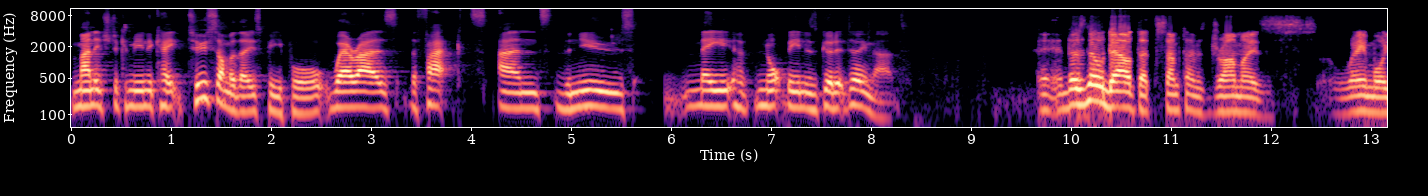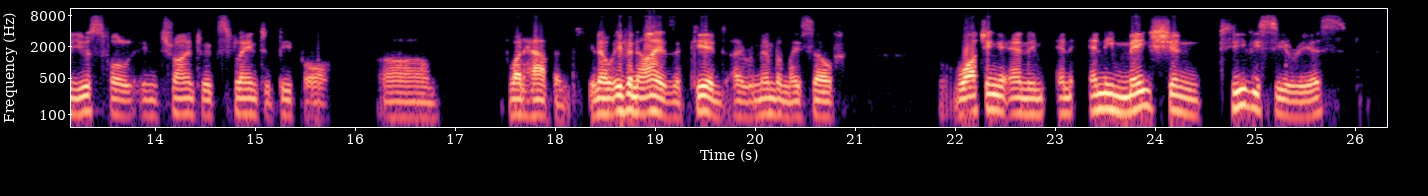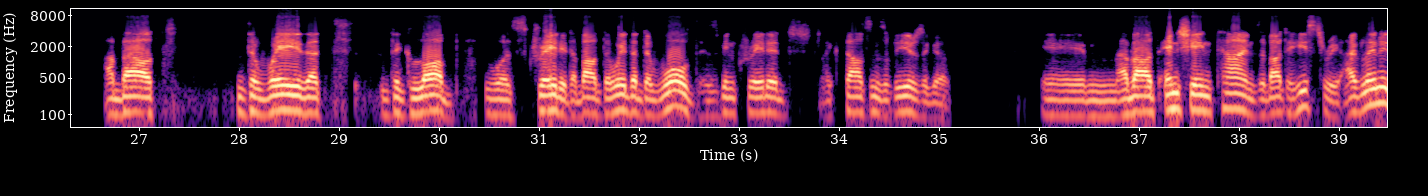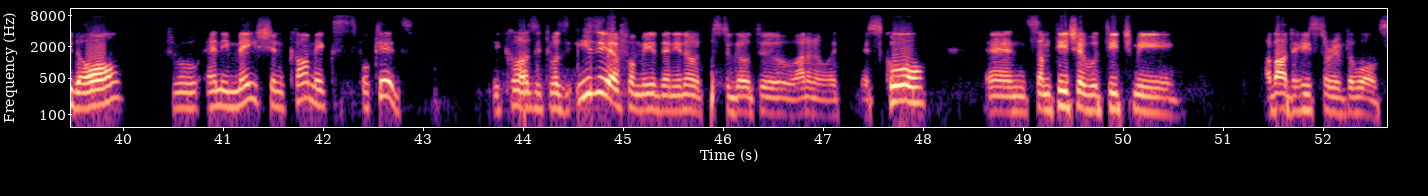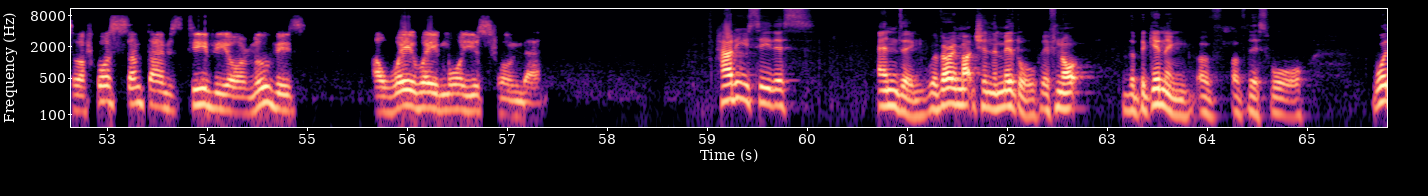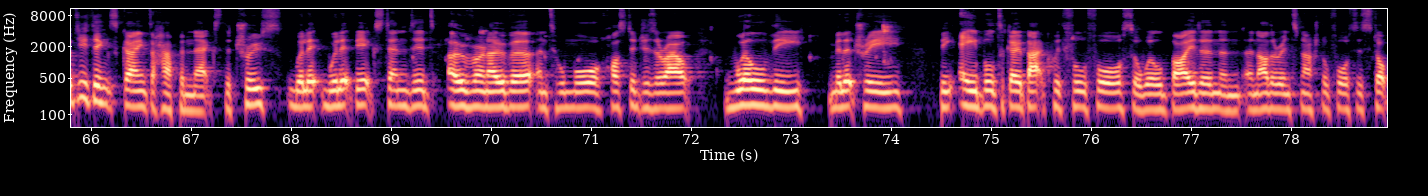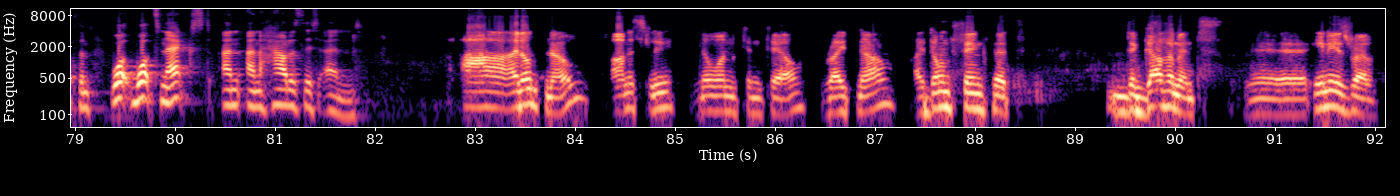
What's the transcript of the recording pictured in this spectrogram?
managed to communicate to some of those people, whereas the facts and the news may have not been as good at doing that. There's no doubt that sometimes drama is way more useful in trying to explain to people um, what happened. You know, even I, as a kid, I remember myself watching an, an animation TV series about the way that the globe was created, about the way that the world has been created like thousands of years ago, um, about ancient times, about the history. I've learned it all through animation comics for kids because it was easier for me than you know just to go to I don't know a, a school and some teacher would teach me about the history of the world. So of course sometimes TV or movies are way way more useful in that. How do you see this ending? We're very much in the middle, if not the beginning of, of this war. What do you think is going to happen next? The truce will it will it be extended over and over until more hostages are out? Will the military be able to go back with full force, or will Biden and, and other international forces stop them? What what's next, and and how does this end? Uh, I don't know. Honestly, no one can tell right now. I don't think that the government uh, in Israel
